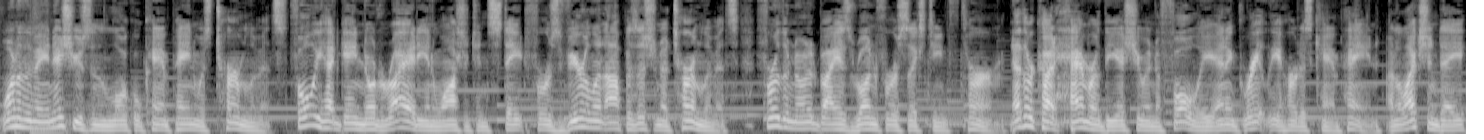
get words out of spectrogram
One of the main issues in the local campaign was term limits. Foley had gained notoriety in Washington state for his virulent opposition to term limits, further noted by his run for a 16th term. Nethercutt hammered the issue into Foley, and it greatly hurt his campaign. On election day,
